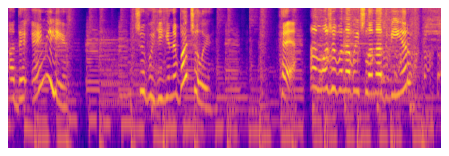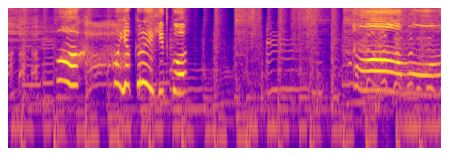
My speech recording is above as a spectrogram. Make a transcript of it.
а де Емілі? Чи ви її не бачили? Ге, а може вона вийшла на двір? Ах, моя крихітко. Мамо.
